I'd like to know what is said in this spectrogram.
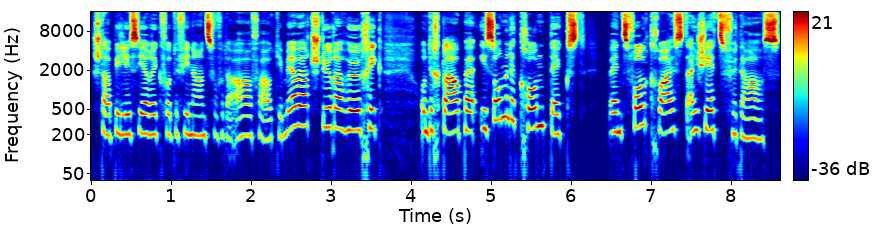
Stabilisierung der Finanzen der AHV die Mehrwertsteuererhöhung. Und ich glaube, in so einem Kontext, wenn das Volk weiss, das ist jetzt für das,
